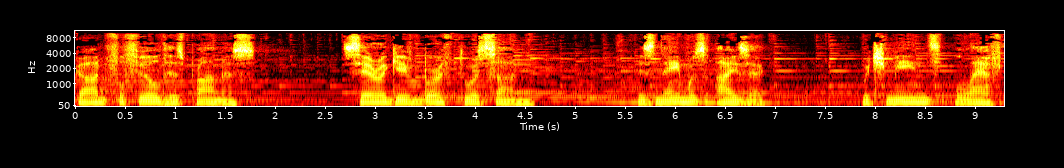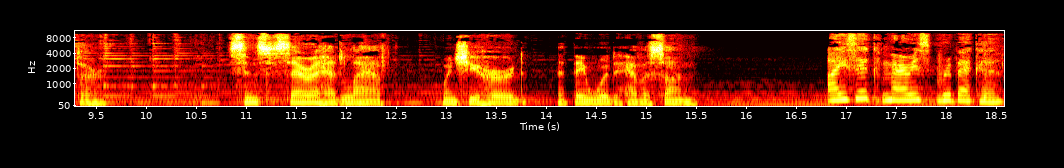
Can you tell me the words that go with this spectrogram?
God fulfilled his promise. Sarah gave birth to a son. His name was Isaac, which means laughter, since Sarah had laughed when she heard that they would have a son. Isaac marries Rebekah.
